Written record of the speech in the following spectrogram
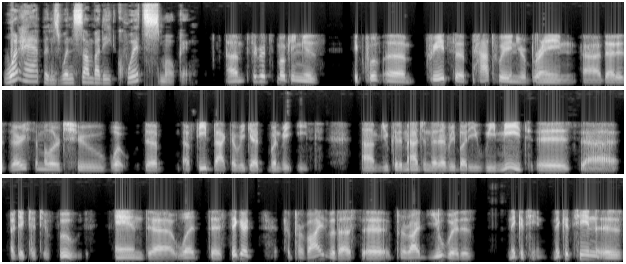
what happens when somebody quits smoking? Um, cigarette smoking is equi- uh, creates a pathway in your brain uh, that is very similar to what the feedback that we get when we eat. Um, you could imagine that everybody we meet is uh, addicted to food, and uh, what the cigarette provides with us, uh, provide you with, is nicotine. Nicotine is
